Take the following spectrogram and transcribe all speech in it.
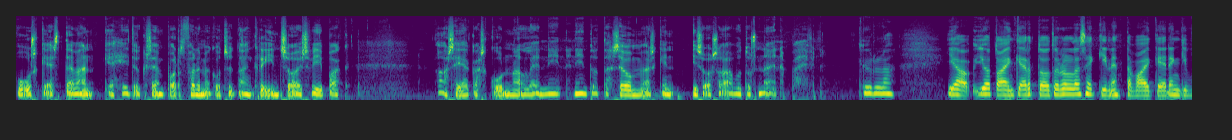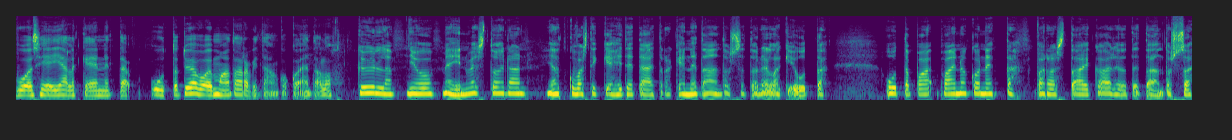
uusi kestävän kehityksen portfolio, me kutsutaan Green Choice VPAC asiakaskunnalle, niin, niin tota, se on myöskin iso saavutus näinä päivinä. Kyllä. Ja jotain kertoo todella sekin, että vaikeidenkin vuosien jälkeen, että uutta työvoimaa tarvitaan koko ajan talo. Kyllä, joo. Me investoidaan, jatkuvasti kehitetään, että rakennetaan tuossa todellakin uutta, uutta painokonetta parasta aikaa. Se otetaan tuossa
